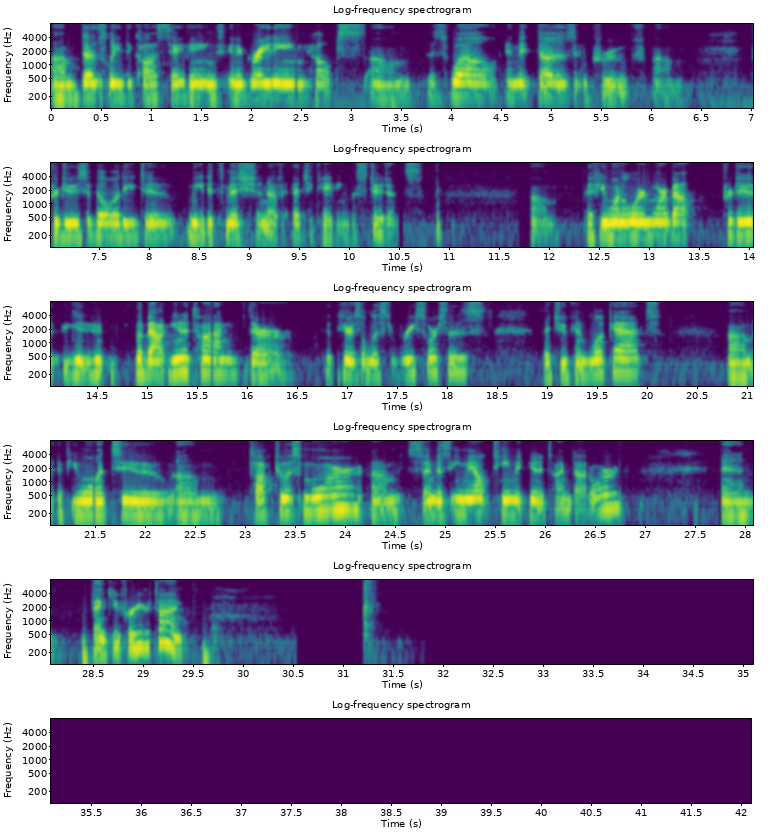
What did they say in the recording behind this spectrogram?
um, does lead to cost savings. Integrating helps um, as well, and it does improve um, Purdue's ability to meet its mission of educating the students. Um, if you want to learn more about Purdue, about Unitime, there are, here's a list of resources that you can look at. Um, if you want to um, talk to us more, send us email team at unitime.org. And thank you for your time.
